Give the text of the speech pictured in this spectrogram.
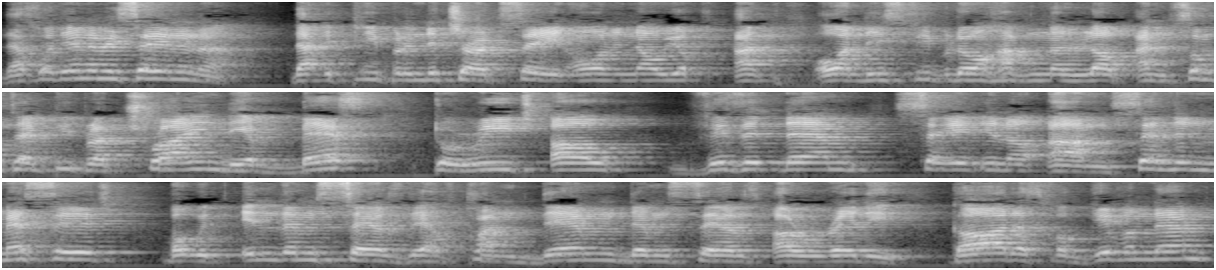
That's what the enemy is saying, you know that the people in the church saying, only now you and oh, these people don't have no love. And sometimes people are trying their best to reach out, visit them, saying, you know, um, sending message, but within themselves they have condemned themselves already. God has forgiven them,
